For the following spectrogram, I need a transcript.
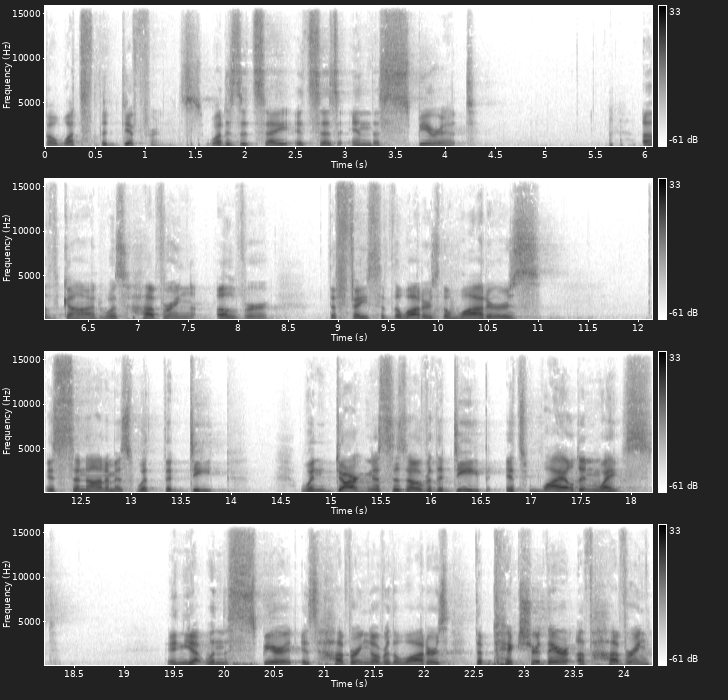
But what's the difference? What does it say? It says, in the Spirit of God was hovering over the face of the waters. The waters is synonymous with the deep. When darkness is over the deep, it's wild and waste. And yet, when the Spirit is hovering over the waters, the picture there of hovering,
